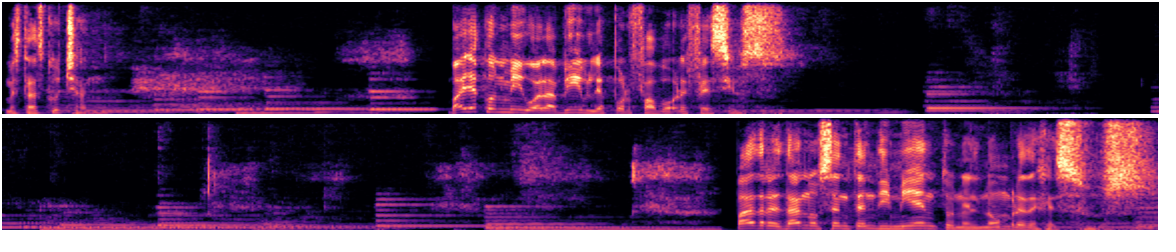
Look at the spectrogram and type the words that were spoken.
¿Me está escuchando? Vaya conmigo a la Biblia, por favor, Efesios. Padre, danos entendimiento en el nombre de Jesús.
